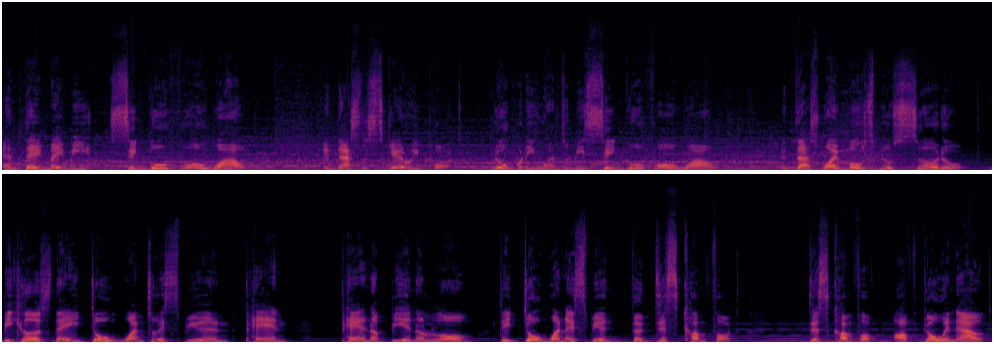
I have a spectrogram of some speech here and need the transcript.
And they may be single for a while. And that's the scary part. Nobody wants to be single for a while. And that's why most people settle because they don't want to experience pain, pain of being alone. They don't want to experience the discomfort, discomfort of going out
